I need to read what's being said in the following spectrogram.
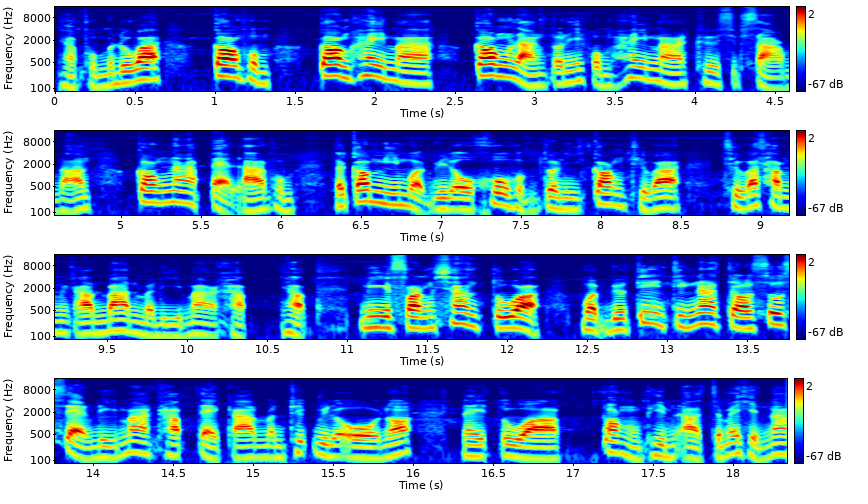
นะครับผมมาดูว่ากล้องผมกล้องให้มา กล้องหลังตัวนี้ผมให้มาคือ 13 ล้าน กล้องหน้า 8 ล้านผม แล้วก็มีหมดวิดีโอคู่ผมตัวนี้กล้องถือว่าถือว่าทำการบ้านมาดีมากครับครับมีฟังก์ชันตัวหมดบิวตี้จริงหน้าจอสู้แสงดีมากครับแต่การบันทึกวิดีโอเนาะในตัวกล้องของพีมันอาจจะไม่เห็นหน้า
